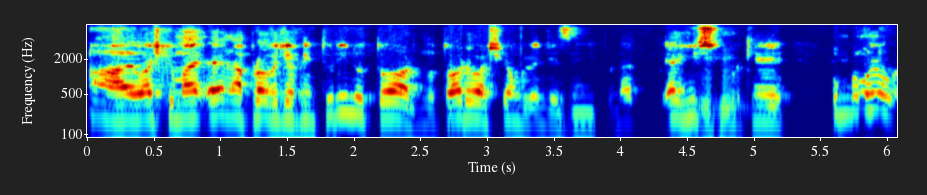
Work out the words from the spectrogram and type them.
Ah, eu acho que mais, é na prova de aventura e no Thor. No Thor eu acho que é um grande exemplo, né? É isso, uhum. porque o, o,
